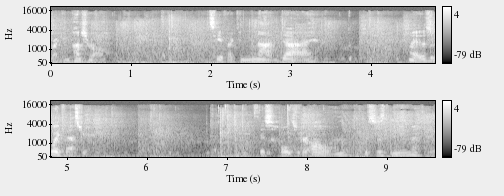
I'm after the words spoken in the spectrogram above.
or I can punch them all. Let's see if I can not die. Oh yeah, this is way faster. This holds for all of them, this is the new method.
